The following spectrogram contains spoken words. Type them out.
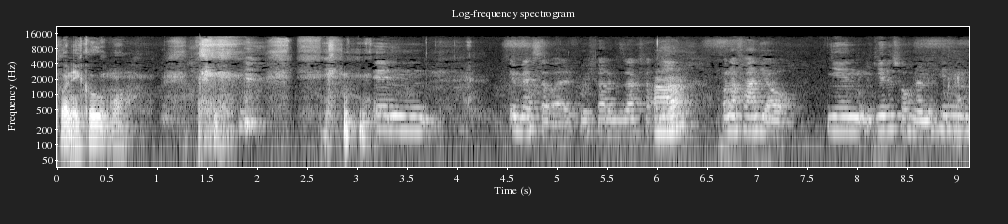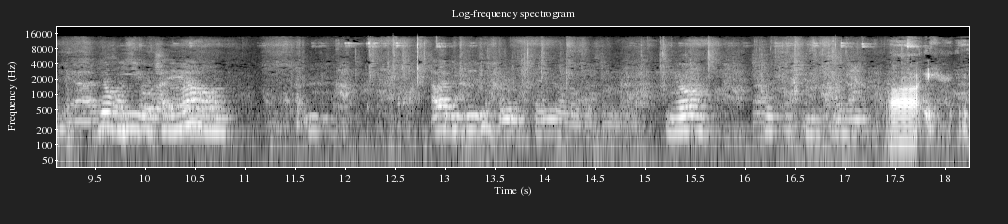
Conny, guck mal. in, im Westerwald, wo ich gerade gesagt habe. Ah. Ne? Und da fahren die auch. Jeden, jedes Wochenende hin und her. Ja, willst oder er. machen? Aber die will sich von den Spenden oder so. Ja. Ah, ich, ich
